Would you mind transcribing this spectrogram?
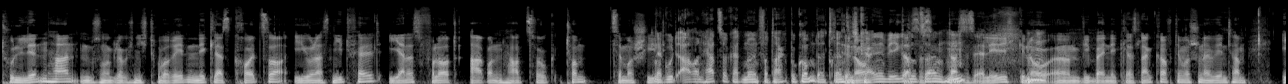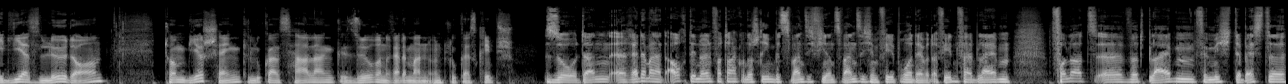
Toni Lindenhahn, müssen wir glaube ich nicht drüber reden, Niklas Kreuzer, Jonas Niedfeld, Janis Vollert, Aaron Herzog, Tom Zimmerschied. Na gut, Aaron Herzog hat einen neuen Vertrag bekommen, da trennen genau, sich keine Wege das sozusagen. Ist, hm? Das ist erledigt, genau mhm. ähm, wie bei Niklas Landkraft, den wir schon erwähnt haben. Elias Löder, Tom Bierschenk, Lukas Harlang, Sören Redemann und Lukas Kriebsch. So, dann äh, Reddemann hat auch den neuen Vertrag unterschrieben bis 2024 im Februar. Der wird auf jeden Fall bleiben. Vollert äh, wird bleiben. Für mich der beste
